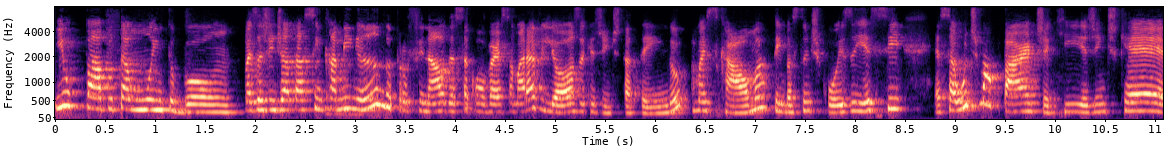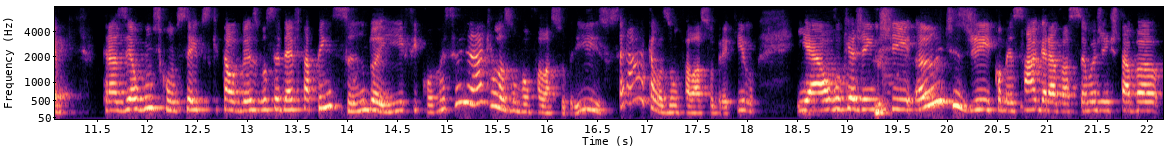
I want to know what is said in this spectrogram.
E o papo tá muito bom, mas a gente já tá se encaminhando para o final dessa conversa maravilhosa que a gente está tendo. Mas calma, tem bastante coisa e esse essa última parte aqui a gente quer trazer alguns conceitos que talvez você deve estar pensando aí, ficou, mas será que elas não vão falar sobre isso? Será que elas vão falar sobre aquilo? E é algo que a gente, antes de começar a gravação, a gente estava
